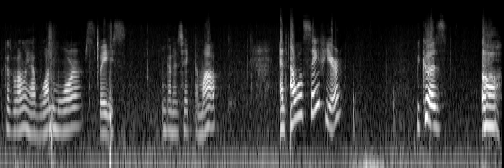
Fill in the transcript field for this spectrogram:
Because we only have one more space. I'm gonna take them up. And I will save here. Because, ugh,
